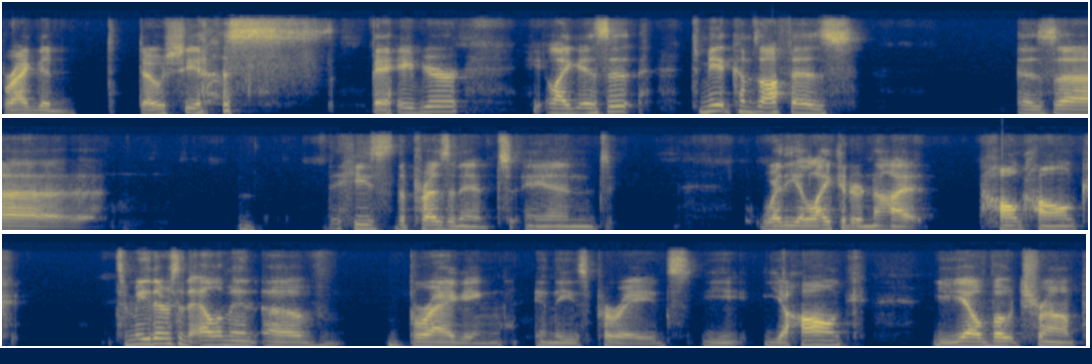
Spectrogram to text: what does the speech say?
braggadocious behavior? Like, is it to me? It comes off as as uh he's the president and whether you like it or not honk honk to me there's an element of bragging in these parades you, you honk you yell vote trump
